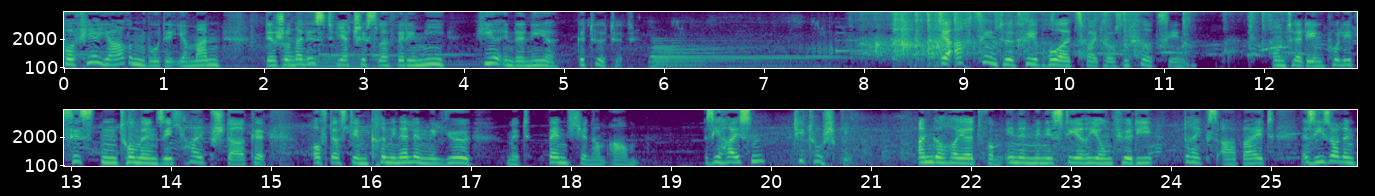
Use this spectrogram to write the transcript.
Vor vier Jahren wurde ihr Mann, der Journalist Vyacheslav Veremi, hier in der Nähe getötet. Der 18. Februar 2014. Unter den Polizisten tummeln sich Halbstarke, oft aus dem kriminellen Milieu, mit Bändchen am Arm. Sie heißen Tituschki, angeheuert vom Innenministerium für die Drecksarbeit. Sie sollen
